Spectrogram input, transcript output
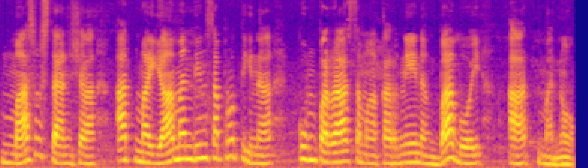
masustansya at mayaman din sa protina kumpara sa mga karne ng baboy at manok.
